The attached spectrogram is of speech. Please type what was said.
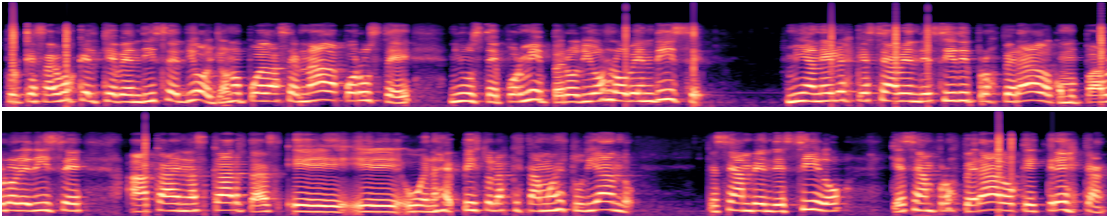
porque sabemos que el que bendice es Dios. Yo no puedo hacer nada por usted, ni usted por mí, pero Dios lo bendice. Mi anhelo es que sea bendecido y prosperado, como Pablo le dice acá en las cartas eh, eh, o en las epístolas que estamos estudiando, que sean bendecidos, que sean prosperados, que crezcan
